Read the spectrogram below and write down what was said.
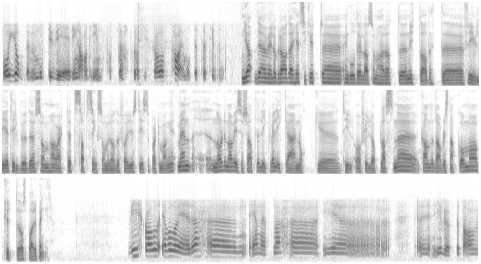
og jobbe med motivering av de innsatte for at de skal ta imot dette tilbudet. Ja, det er vel og bra. Det er helt sikkert eh, en god del da som har hatt eh, nytte av dette frivillige tilbudet, som har vært et satsingsområde for Justisdepartementet. Men eh, når det nå viser seg at det likevel ikke er nok til å fylle opp plassene, kan det da bli snakk om å kutte og spare penger? Vi skal evaluere enhetene i, i løpet av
